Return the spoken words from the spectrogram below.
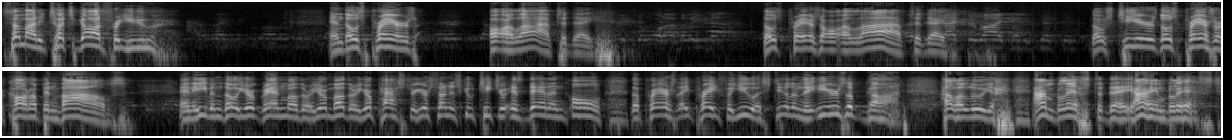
Somebody touched God for you. And those prayers are alive today. Those prayers are alive today. Those tears, those prayers are caught up in vials. And even though your grandmother or your mother or your pastor, your Sunday school teacher is dead and gone, the prayers they prayed for you are still in the ears of God. Hallelujah. I'm blessed today. I am blessed.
